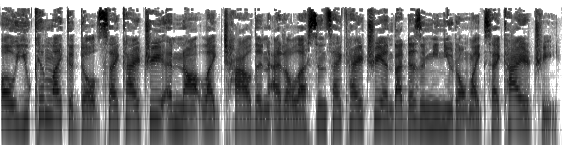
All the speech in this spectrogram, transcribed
oh, you can like adult psychiatry and not like child and adolescent psychiatry, and that doesn't mean you don't like psychiatry.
